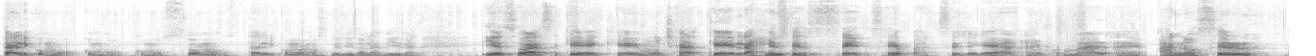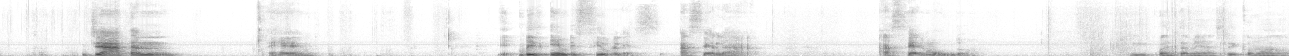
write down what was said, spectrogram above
tal y como, como, como somos, tal y como hemos vivido la vida. Y eso hace que, que, mucha, que la gente se, sepa, se llegue a, informar, a, a, no ser ya tan eh, invisibles hacia la hacia el mundo. Y cuéntame, Ashley, ¿cómo,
